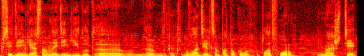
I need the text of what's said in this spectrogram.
все деньги, основные деньги идут э, э, как владельцам потоковых платформ. Понимаешь, те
